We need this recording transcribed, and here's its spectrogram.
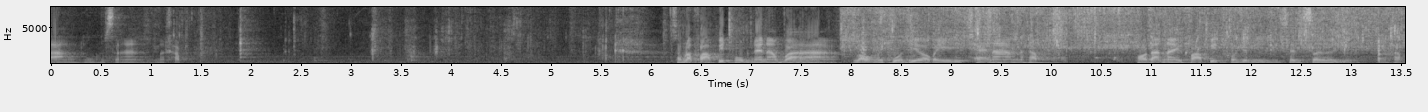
ล้างทำความสะอาดนะครับ สำหรับฝาปิดผมแนะนำว่าเราไม่ควรที่เอาไปแช่น้ำนะครับ เพราะด้านในฝาปิดเขาจะมีเซ็นเซอร์อยู่นะครับ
